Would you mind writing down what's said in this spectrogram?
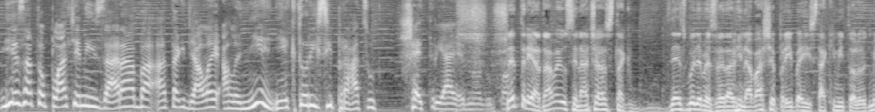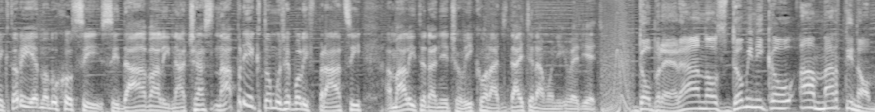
je za to platený, zarába a tak ďalej, ale nie, niektorí si prácu šetria jednoducho. Šetria, dávajú si na čas, tak dnes budeme zvedaví na vaše príbehy s takýmito ľuďmi, ktorí jednoducho si, si dávali na čas, napriek tomu, že boli v práci a mali teda niečo vykonať. Dajte nám o nich vedieť. Dobré ráno s Dominikou a Martinom.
